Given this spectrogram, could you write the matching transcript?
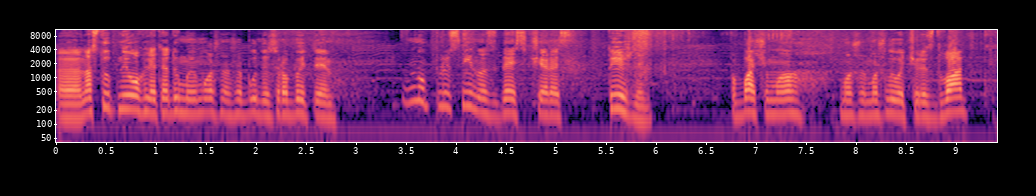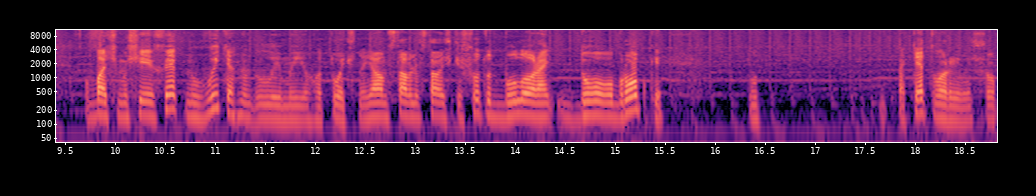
Е, наступний огляд, я думаю, можна вже буде зробити ну, плюс-мінус десь через тиждень. Побачимо, може, можливо, через два. Побачимо ще ефект. Ну, витягнули ми його точно. Я вам ставлю вставочки, що тут було до обробки. Тут таке творили, що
